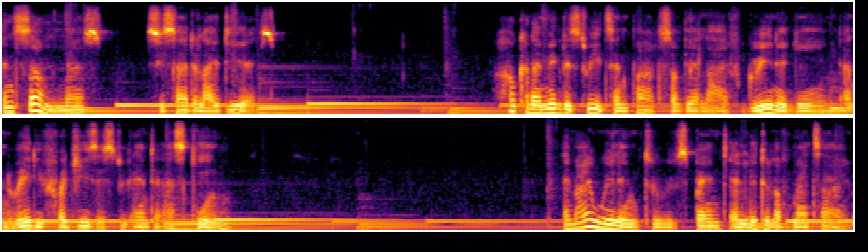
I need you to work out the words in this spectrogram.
and some nurse suicidal ideas. How can I make the streets and parts of their life green again and ready for Jesus to enter as King? Am I willing to spend a little of my time,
